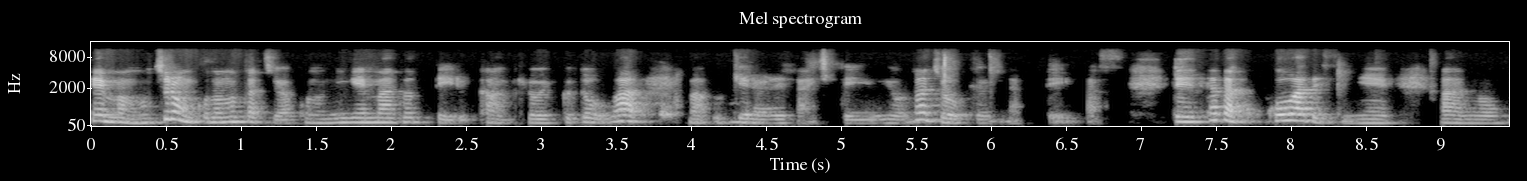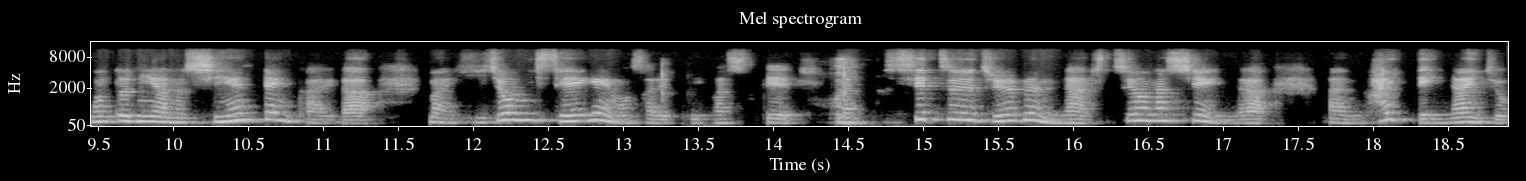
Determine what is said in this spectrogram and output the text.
で、まあ、もちろん子どもたちはこの逃げ惑っている間教育等は、まあ、受けられないっていうような状況になっています。でただ、ここはですね、あの本当にあの支援展開が、まあ、非常に制限をされていまして、まあ、施設十分な必要な支援があの入っていない状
